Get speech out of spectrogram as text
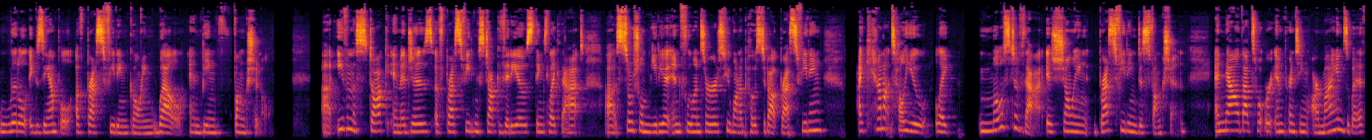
little example of breastfeeding going well and being functional. Uh, even the stock images of breastfeeding, stock videos, things like that, uh, social media influencers who want to post about breastfeeding, I cannot tell you, like, most of that is showing breastfeeding dysfunction. And now that's what we're imprinting our minds with.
